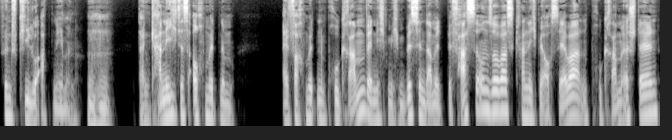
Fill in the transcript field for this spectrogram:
fünf Kilo abnehmen, mhm. dann kann ich das auch mit einem, einfach mit einem Programm, wenn ich mich ein bisschen damit befasse und sowas, kann ich mir auch selber ein Programm erstellen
